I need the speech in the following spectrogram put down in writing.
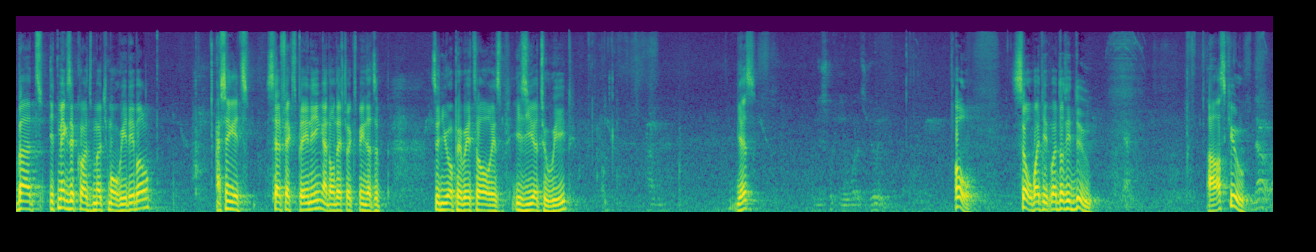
but it makes the code much more readable. I think it's self-explaining. I don't have to explain that the, the new operator is easier to read. Um, yes? I'm just looking at what it's doing. Oh, so what, it, what does it do? Yeah. I'll ask you. No,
